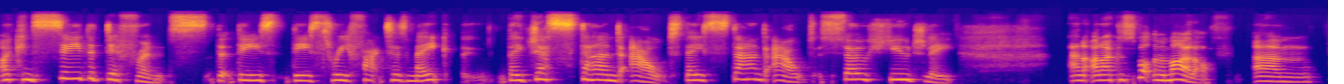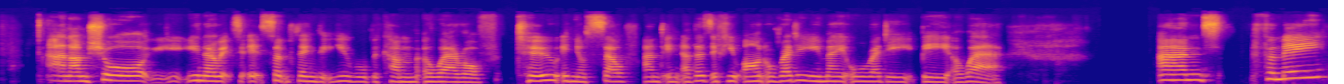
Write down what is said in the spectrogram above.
I can see the difference that these these three factors make. They just stand out. They stand out so hugely, and and I can spot them a mile off. Um, and I'm sure you know it's it's something that you will become aware of too in yourself and in others. If you aren't already, you may already be aware. And for me,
